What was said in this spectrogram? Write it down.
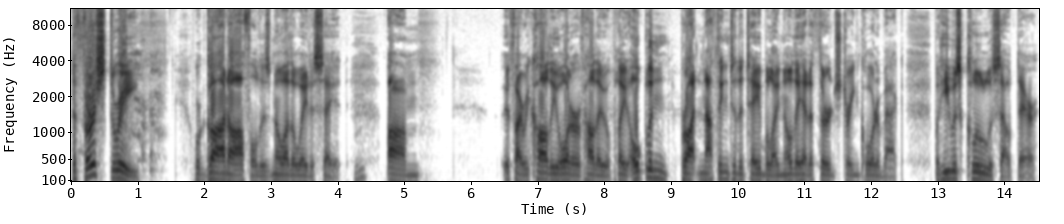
The first three were god awful. There's no other way to say it. Um, if I recall the order of how they were played, Oakland brought nothing to the table. I know they had a third string quarterback, but he was clueless out there.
